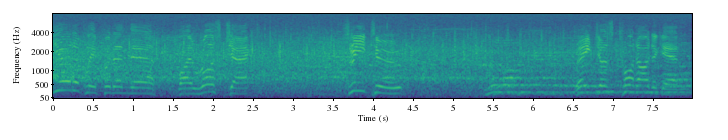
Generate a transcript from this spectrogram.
beautifully put in there by Ross Jack. 3-2. Rangers caught out again.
